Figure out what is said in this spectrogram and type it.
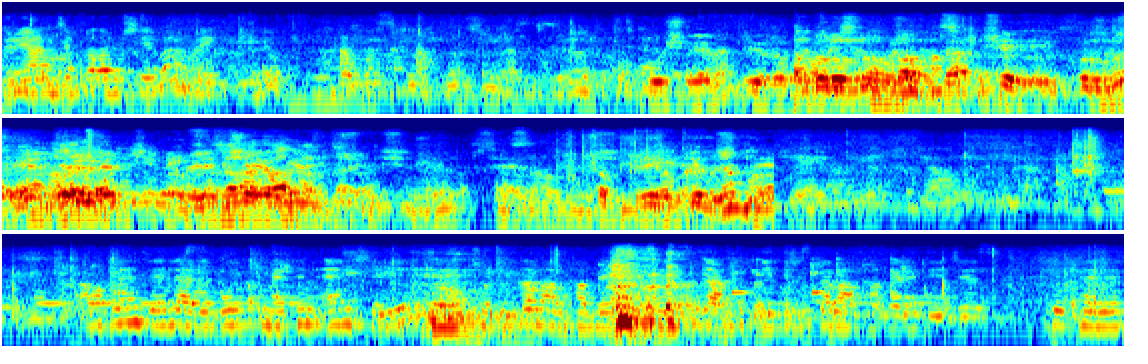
Süryanice falan bir şey var mı? Ektiğim yok. Bu şeye mi diyor? Kurulu, şey, kurulu. Öyle, öyle bir şey yok yani. Çok şuraya okuyor musun? Ama bence ileride bu hükümetin en şeyi e, çocuktan alfaberi diyeceğiz. Artık İdris'ten alfaberi diyeceğiz. Evet.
